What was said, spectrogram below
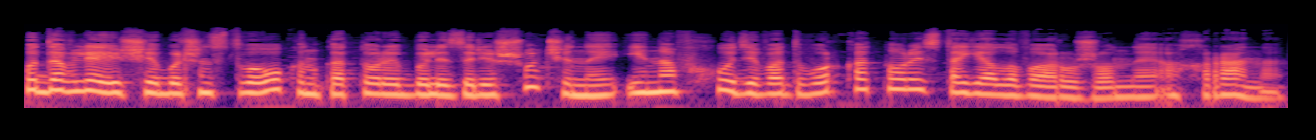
подавляющее большинство окон которой были зарешочены и на входе во двор которой стояла вооруженная охрана.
